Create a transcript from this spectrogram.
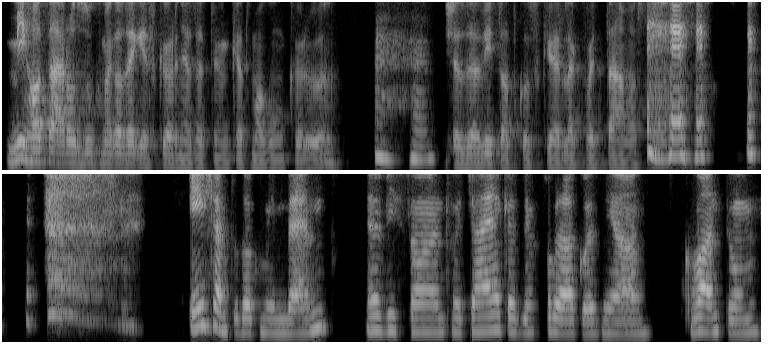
mi határozzuk meg az egész környezetünket magunk körül. Uh-huh. És ezzel vitatkozz kérlek, vagy támasztalak. Én sem tudok mindent, viszont hogyha elkezdünk foglalkozni a kvantum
